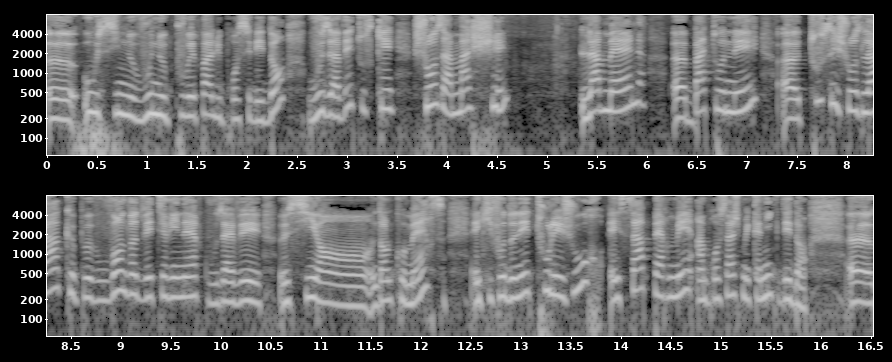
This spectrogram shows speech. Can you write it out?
euh, ou si ne- vous ne pouvez pas lui brosser les dents, vous avez tout ce qui est choses à mâcher lamelles, euh, bâtonnets, euh, toutes ces choses-là que peut vous vendre votre vétérinaire que vous avez aussi en, dans le commerce et qu'il faut donner tous les jours et ça permet un brossage mécanique des dents. Euh,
